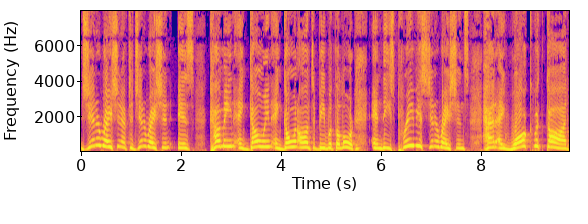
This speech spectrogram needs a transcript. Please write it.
generation after generation is coming and going and going on to be with the Lord. And these previous generations had a walk with God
